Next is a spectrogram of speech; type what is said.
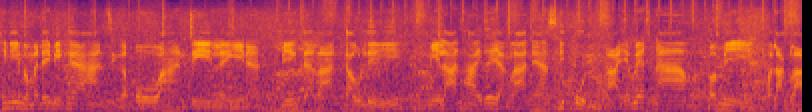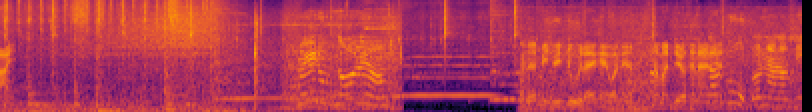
ที่นี่มันไม่ได้มีแค่อาหารสิงคโปร์อาหารจีนอะไรอย่างนี้นะมีตั้งแต่ร้านเกาหลี มีร้านไทยด้วยอย่างร้านเนี้ยญี่ปุ่นขายเวียดนามก็มีก็หลากหลายไม่ดูโน้ตเลยเหรอฉันจะมีชีวิตอยู่ได้ไงวันนี้น้ำมันเยอะขนาดเราเนี้ยถูกด้วยนะเราดี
